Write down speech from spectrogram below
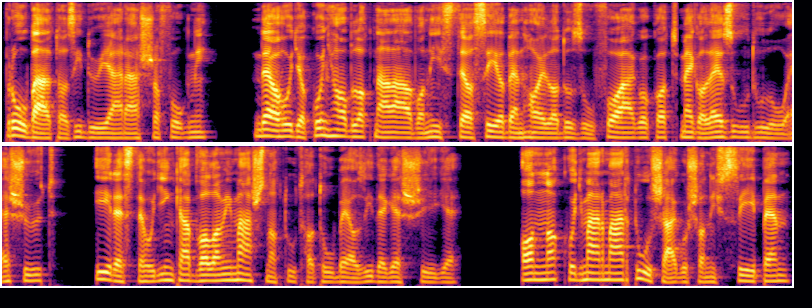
Próbálta az időjárásra fogni, de ahogy a konyhaablaknál állva nézte a szélben hajladozó faágakat meg a lezúduló esőt, érezte, hogy inkább valami másnak tudható be az idegessége. Annak, hogy már-már túlságosan is szépen,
